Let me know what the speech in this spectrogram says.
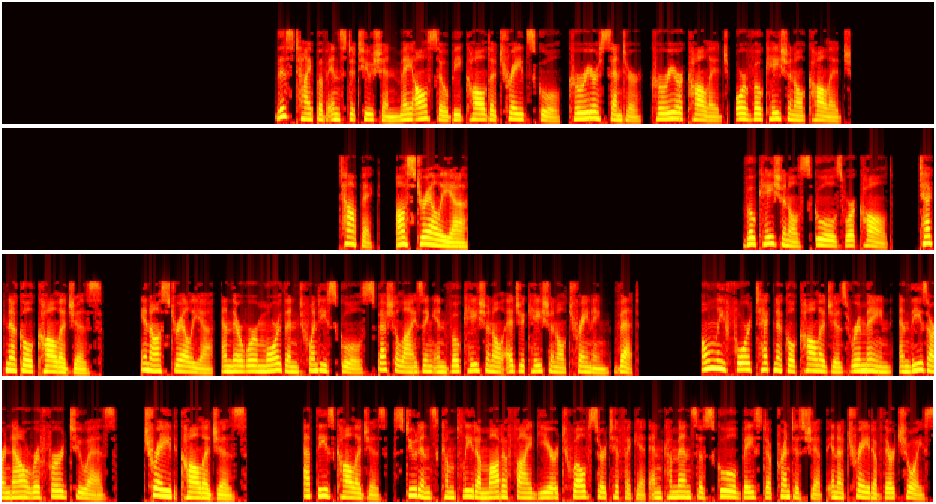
This type of institution may also be called a trade school, career center, career college, or vocational college. Australia Vocational schools were called technical colleges in Australia, and there were more than 20 schools specialising in vocational educational training VET. Only four technical colleges remain, and these are now referred to as trade colleges. At these colleges, students complete a modified Year 12 certificate and commence a school-based apprenticeship in a trade of their choice.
